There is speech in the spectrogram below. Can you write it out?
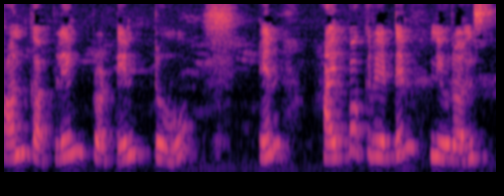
uncoupling protein 2 in hypocretin neurons,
